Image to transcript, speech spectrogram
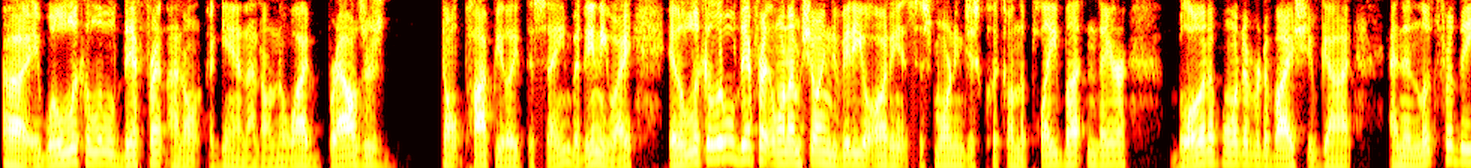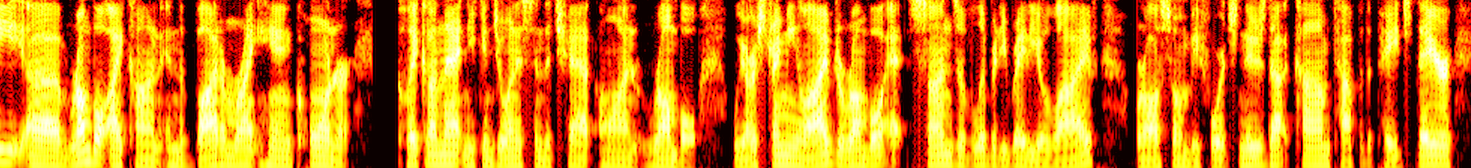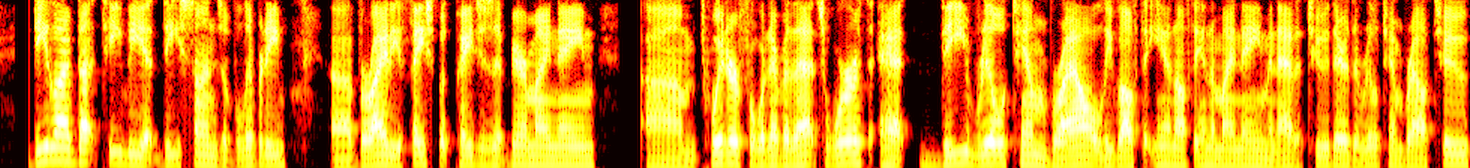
Uh, it will look a little different. I don't, again, I don't know why browsers don't populate the same, but anyway, it'll look a little different when I'm showing the video audience this morning. Just click on the play button there, blow it up on whatever device you've got, and then look for the uh, Rumble icon in the bottom right hand corner. Click on that and you can join us in the chat on Rumble. We are streaming live to Rumble at Sons of Liberty Radio Live. We're also on beforeitsnews.com, top of the page there. DLive.tv at The Sons of Liberty. A variety of Facebook pages that bear my name. Um, Twitter for whatever that's worth at The Real Tim Brow. Leave off the N off the end of my name and add a two there, The Real Tim Brow 2.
